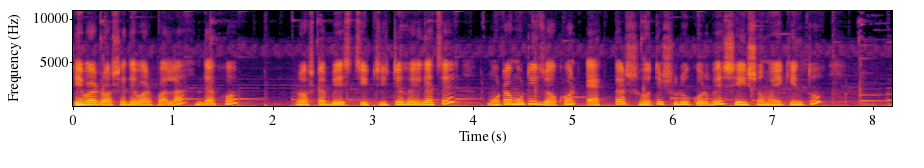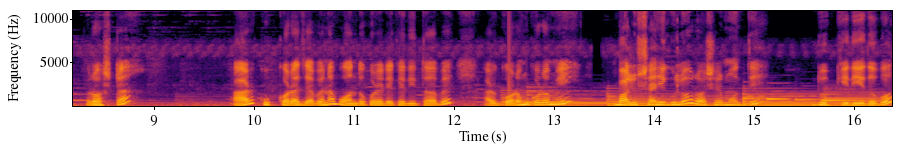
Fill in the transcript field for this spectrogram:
এবার রসে দেওয়ার পালা। দেখো, রসটা বেশ চিটচিটে হয়ে গেছে। মোটামুটি যখন একতার হতে শুরু করবে, সেই সময়ে কিন্তু রসটা আর কুক করা যাবে না, বন্ধ করে রেখে দিতে হবে। আর গরম গরমেই বালুশাহিগুলো রসের মধ্যে ডুবকিয়ে দিয়ে দেবো।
